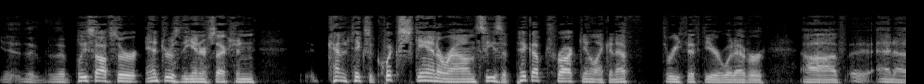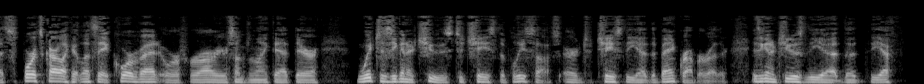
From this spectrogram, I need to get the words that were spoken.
the, the police officer enters the intersection, kind of takes a quick scan around, sees a pickup truck, you know, like an F three fifty or whatever, uh, and a sports car, like a, let's say a Corvette or a Ferrari or something like that. There, which is he going to choose to chase the police officer or to chase the uh, the bank robber? Rather, is he going to choose the uh, the the F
